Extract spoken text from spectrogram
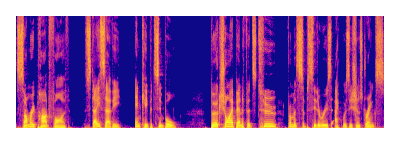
Summary Part 5 Stay savvy and keep it simple. Berkshire benefits too from its subsidiaries' acquisition strengths.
